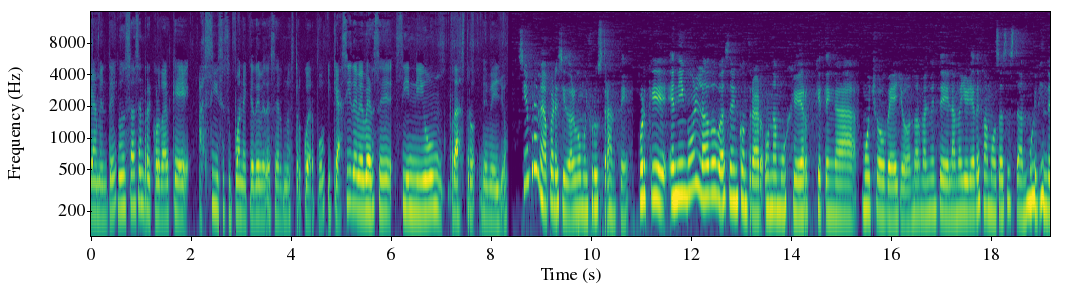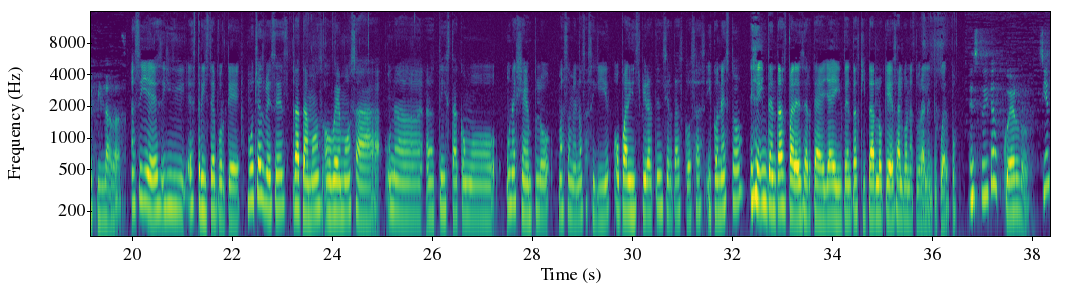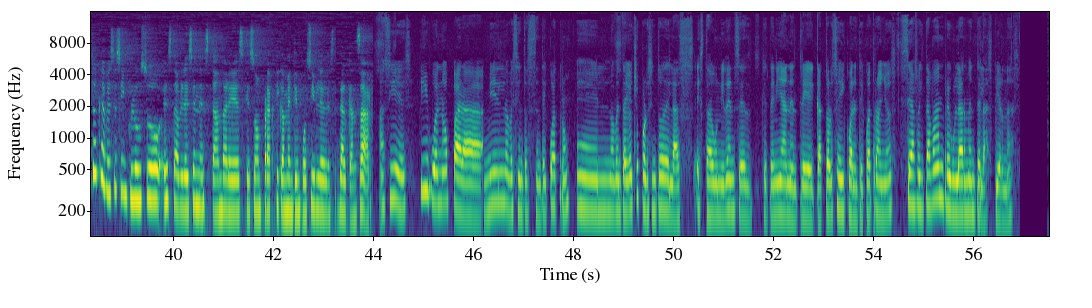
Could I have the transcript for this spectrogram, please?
nos hacen recordar que así se supone que debe de ser nuestro cuerpo y que así debe verse sin ni un rastro de vello. Siempre me ha parecido algo muy frustrante, porque en ningún lado vas a encontrar una mujer que tenga mucho vello. Normalmente la mayoría de famosas están muy bien depiladas. Así es, y es triste porque muchas veces tratamos o vemos a una artista como un ejemplo más o menos a seguir o para inspirarte en ciertas cosas y con esto intentas parecerte a ella e intentas quitar lo que es algo natural en tu cuerpo. Estoy de acuerdo. Siento que a veces incluso establecen estándares que son prácticamente imposibles de alcanzar. Así es. Y bueno, para 1964, el 98% de las estadounidenses que tenían entre 14 y 44 años se afeitaban regularmente las piernas.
